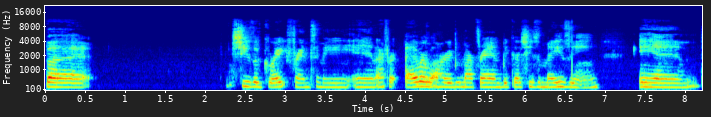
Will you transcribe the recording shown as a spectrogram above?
But she's a great friend to me, and I forever want her to be my friend because she's amazing. And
